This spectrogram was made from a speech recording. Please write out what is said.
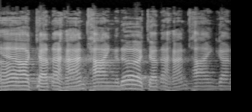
อ้าวจัดอาหารทานกันเด้อจัดอาหารทานกัน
